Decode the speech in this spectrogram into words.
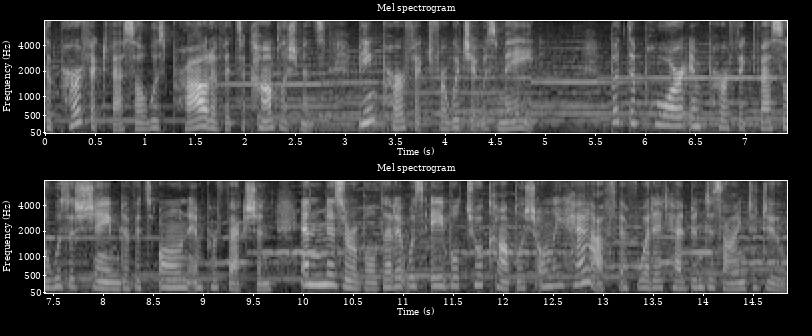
the perfect vessel was proud of its accomplishments, being perfect for which it was made. But the poor, imperfect vessel was ashamed of its own imperfection and miserable that it was able to accomplish only half of what it had been designed to do.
